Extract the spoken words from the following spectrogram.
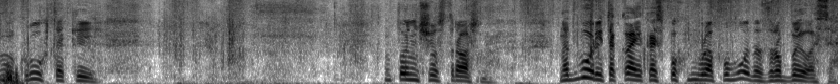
Ну, круг такий. Ну то нічого страшного. На дворі така якась похмура погода зробилася.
